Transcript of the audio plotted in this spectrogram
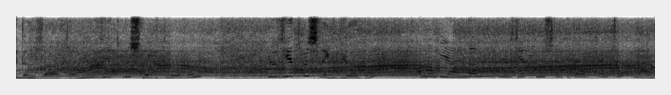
100'deydim zaten. 170 ile gidiyorum. 170 ile gidiyordum. Ama bir yandan 170 ile giderken takıldım.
